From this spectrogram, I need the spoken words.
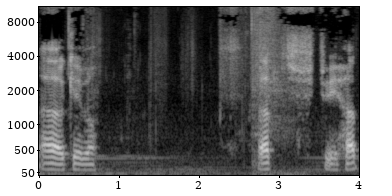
Ah, ok, bon. Hop, puis hop.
